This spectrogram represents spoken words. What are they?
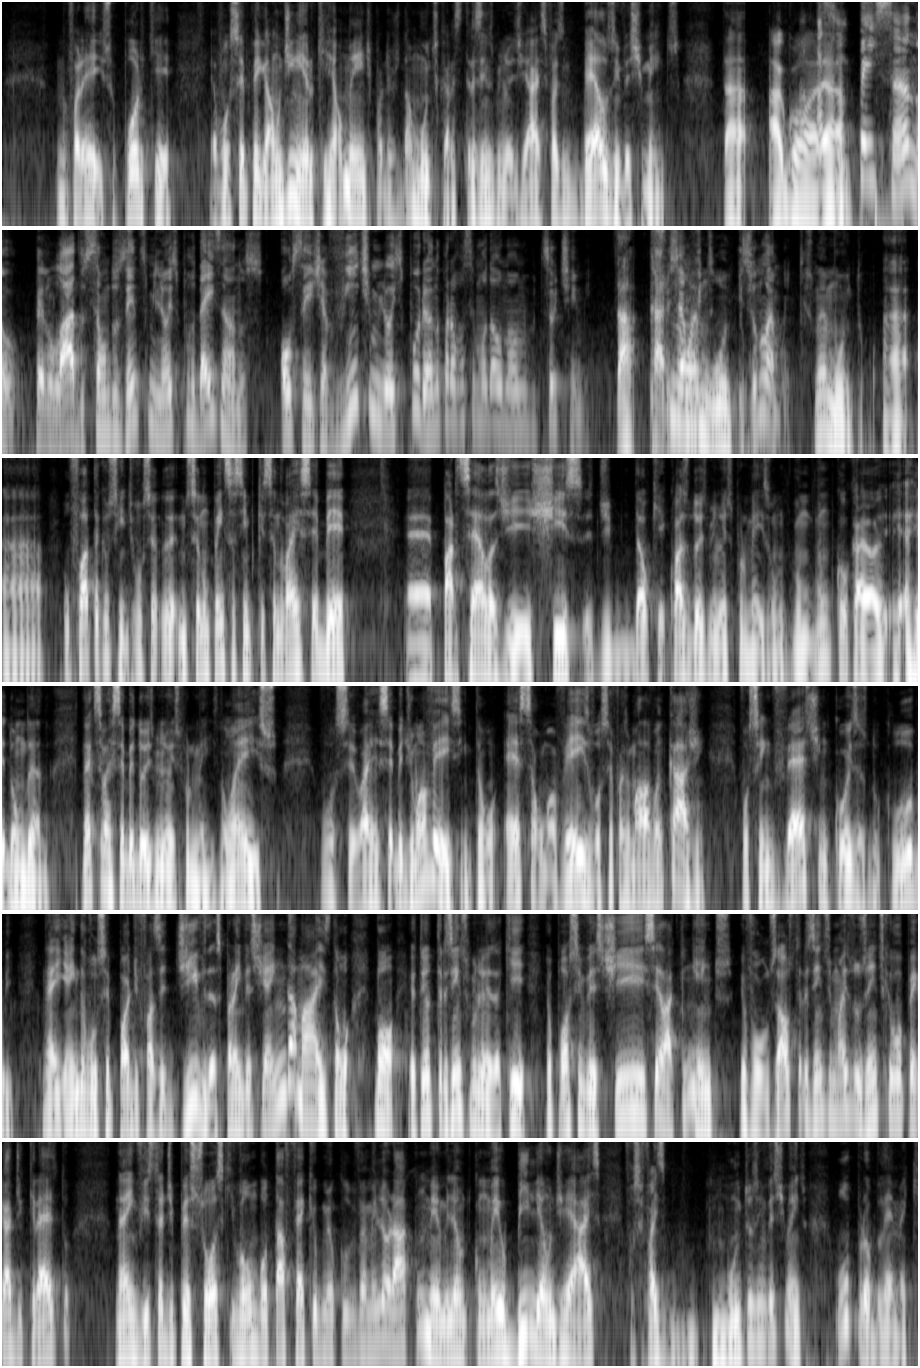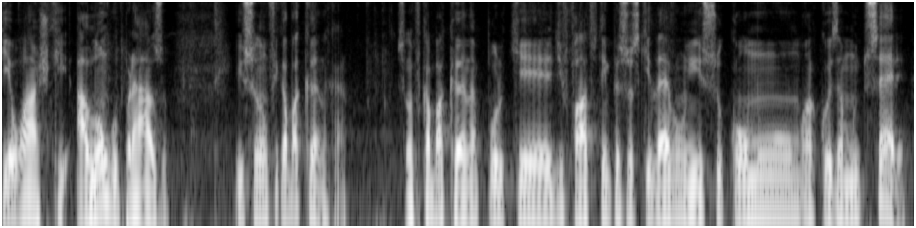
Não faria isso. Por quê? É você pegar um dinheiro que realmente pode ajudar muito, cara. Esses 300 milhões de reais fazem belos investimentos. Tá? Agora. Assim, pensando pelo lado, são 200 milhões por 10 anos. Ou seja, 20 milhões por ano para você mudar o nome do seu time. tá, Cara, isso, não é, muito, Isso não é muito. Isso não é muito. Ah, ah, o fato é que é o seguinte, você, você não pensa assim porque você não vai receber é, parcelas de X, de dá o quê? Quase 2 milhões por mês. Vamos, vamos, vamos colocar arre- arredondando. Não é que você vai receber 2 milhões por mês, não é isso. Você vai receber de uma vez. Então, essa uma vez você faz uma alavancagem. Você investe em coisas do clube, né? E ainda você pode fazer dívidas para investir ainda mais. Então, bom, eu tenho 300 milhões aqui, eu posso investir, sei lá, 500. Eu vou usar os 300 e mais 200 que eu vou pegar de crédito né, em vista de pessoas que vão botar fé que o meu clube vai melhorar com meio, milhão, com meio bilhão de reais, você faz muitos investimentos. O problema é que eu acho que a longo prazo isso não fica bacana, cara. Isso não fica bacana porque de fato tem pessoas que levam isso como uma coisa muito séria.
